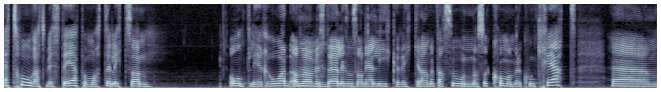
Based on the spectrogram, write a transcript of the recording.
jeg tror at hvis det er på en måte litt sånn ordentlig råd. Altså Hvis det er liksom sånn 'jeg liker ikke denne personen', og så kommer med det konkret, ehm,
